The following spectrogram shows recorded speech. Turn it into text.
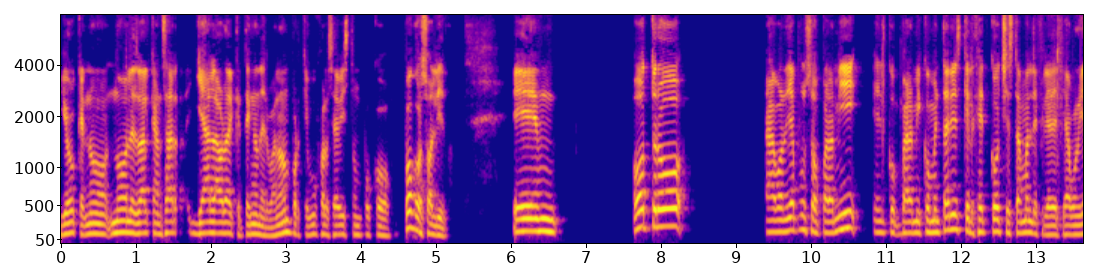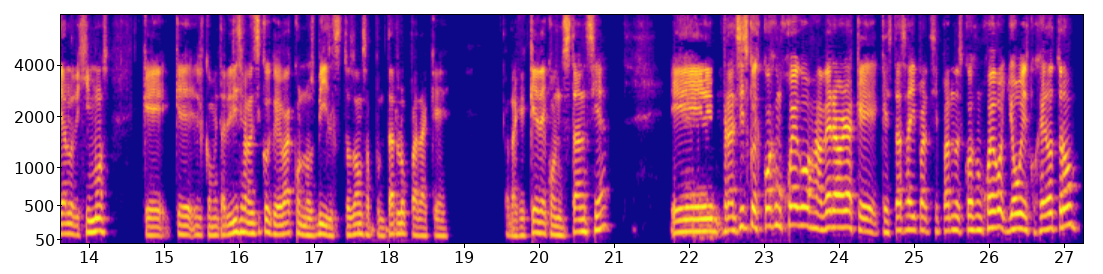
yo creo que no, no les va a alcanzar ya a la hora de que tengan el balón, porque Búfalo se ha visto un poco, poco sólido. Em, otro, ah, bueno, ya puso, para mí, el, para mi comentario es que el head coach está mal de Filadelfia. Bueno, ya lo dijimos, que, que el comentario dice Francisco que va con los Bills. Entonces vamos a apuntarlo para que, para que quede constancia. Eh, Francisco, escoge un juego. A ver, ahora que, que, estás ahí participando, escoge un juego. Yo voy a escoger otro.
